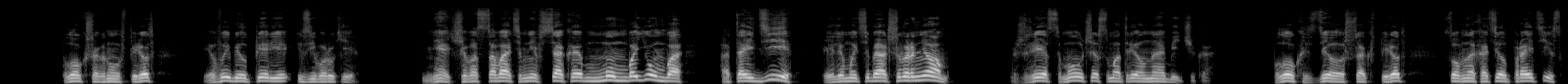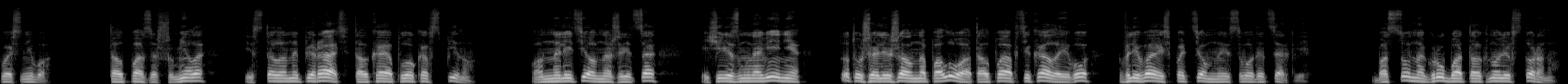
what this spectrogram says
Плок шагнул вперед и выбил перья из его руки. «Нечего совать мне всякое мумба-юмба! Отойди, или мы тебя отшвырнем!» Жрец молча смотрел на обидчика. Плок сделал шаг вперед, словно хотел пройти сквозь него. Толпа зашумела и стала напирать, толкая Плока в спину. Он налетел на жреца, и через мгновение тот уже лежал на полу, а толпа обтекала его, вливаясь под темные своды церкви. Бассона грубо оттолкнули в сторону.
